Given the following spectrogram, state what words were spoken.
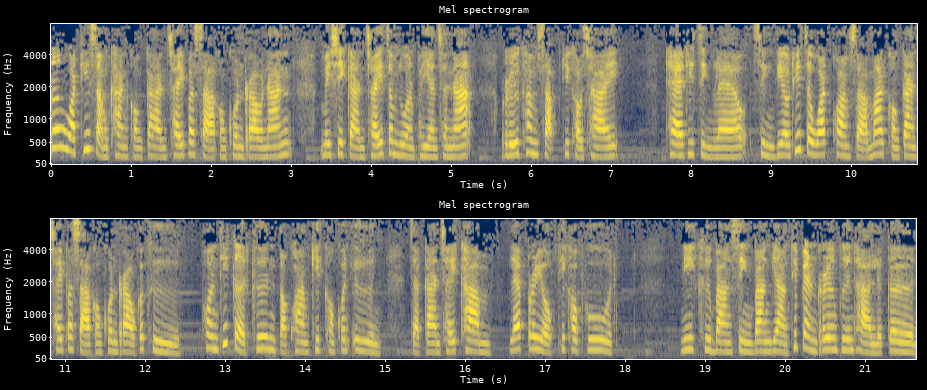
เครื่องวัดที่สำคัญของการใช้ภาษาของคนเรานั้น ไม่ใช่การใช้จำนวนพยัญชนะ หรือคำศัพท์ที่เขาใช้ แท้ที่จริงแล้ว สิ่งเดียวที่จะวัดความสามารถของการใช้ภาษาของคนเราก็คือ ผลที่เกิดขึ้นต่อความคิดของคนอื่น จากการใช้คำและประโยคที่เขาพูด นี่คือบางสิ่งบางอย่างที่เป็นเรื่องพื้นฐานเหลือเกิน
